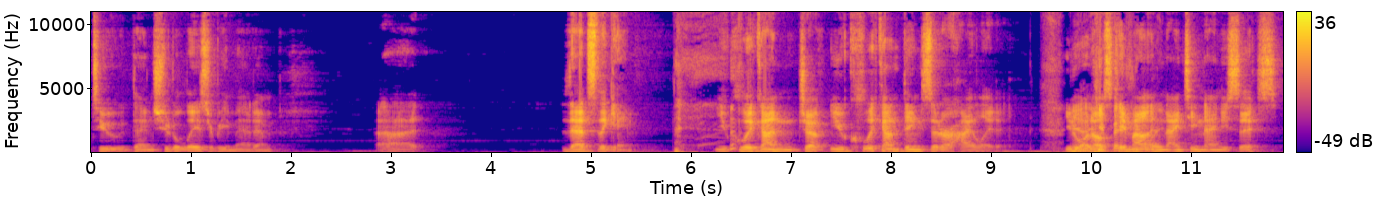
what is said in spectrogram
to then shoot a laser beam at him. Uh, that's the game. You click on Jeff. You click on things that are highlighted. You know Yeah, what else came out in 1996?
